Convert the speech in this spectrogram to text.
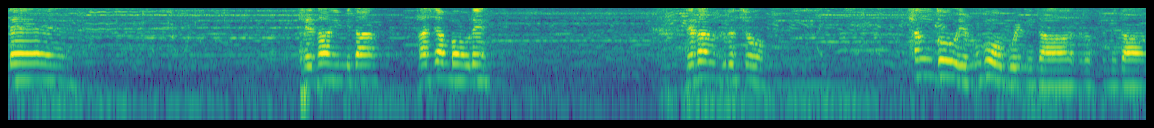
네. 대상입니다. 다시 한번 우리 대상 그렇죠. 상도 예, 무거워 보입니다. 그렇습니다.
